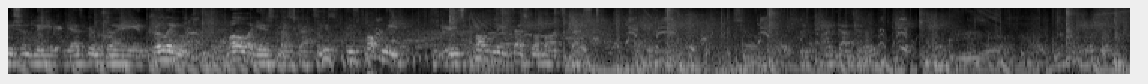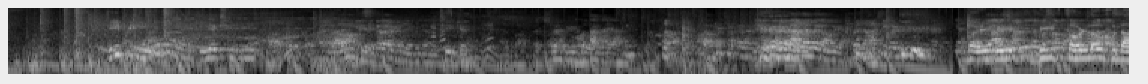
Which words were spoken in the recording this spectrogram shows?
recently. He has been playing and drilling well against these guys. He's he's probably he's probably Faisalabad's best. So undoubtedly. TP EXP ठीक है होता था यार गाना लगाओ यार भाई यार, शादी तो बीट तोड़ लो खुदा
